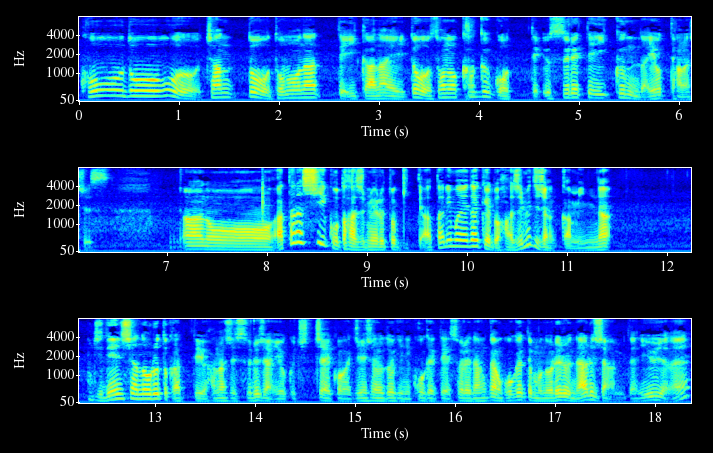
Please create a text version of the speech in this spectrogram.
行動をちゃんと伴っていかないと、その覚悟って薄れていくんだよって話です。あのー、新しいこと始めるときって当たり前だけど初めてじゃんか、みんな。自転車乗るとかっていう話するじゃん。よくちっちゃい子が自転車の時にこけて、それ何回もこけても乗れるようになるじゃん、みたいに言うじゃない？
